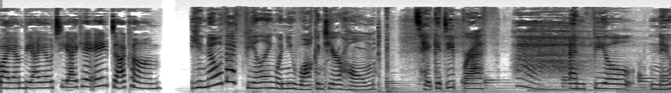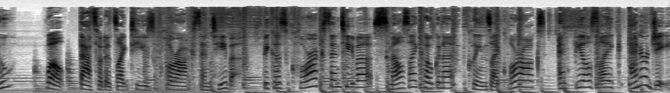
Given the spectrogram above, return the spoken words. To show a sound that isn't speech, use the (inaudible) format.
Y M B I O T I K A dot com. You know that feeling when you walk into your home, take a deep breath, (sighs) and feel new? Well, that's what it's like to use Clorox Scentiva. Because Clorox Scentiva smells like coconut, cleans like Clorox, and feels like energy.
